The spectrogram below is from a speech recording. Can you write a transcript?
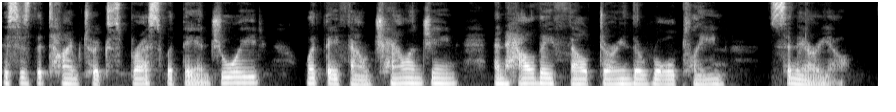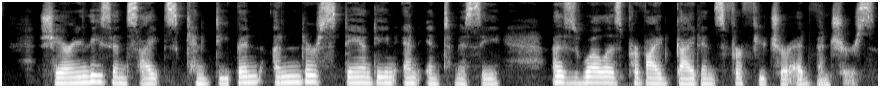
This is the time to express what they enjoyed, what they found challenging, and how they felt during the role playing scenario. Sharing these insights can deepen understanding and intimacy, as well as provide guidance for future adventures.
